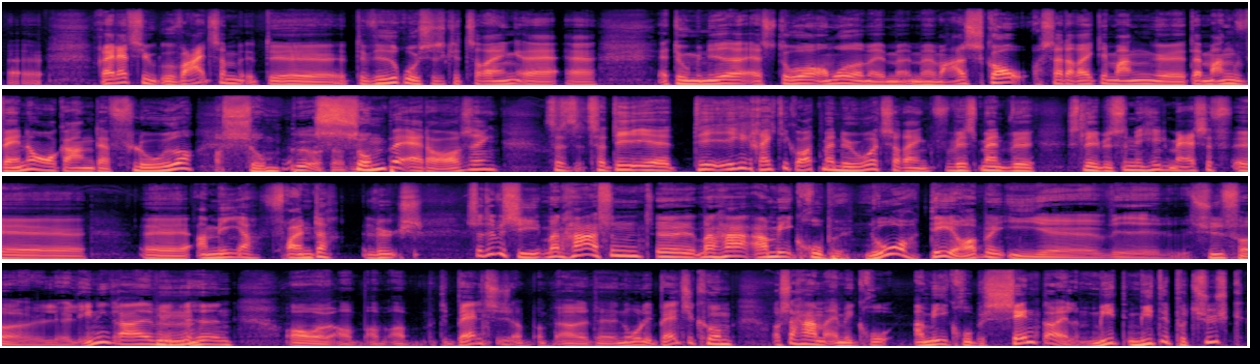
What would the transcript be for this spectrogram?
relativt uvejt, som det, det hviderussiske terræn er, er, er domineret af store områder med, med, med meget skov, og så er der rigtig mange, øh, der er mange vandovergange, der er floder. Og sumpe og sådan. Sumpe er der også, ikke? Så, så det, er, det er ikke rigtig godt manøvreterræn, hvis man vil slippe sådan en hel masse øh, øh, arméer, fronter løs. Så det vil sige, man har sådan, øh, man har armégruppe Nord, det er oppe i øh, ved syd for Leningrad i virkeligheden, mm. og, og, og, og, de Baltis, og, og det nordlige Baltikum, og så har man armégru- armégruppe Center, eller midt, midte på tysk,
